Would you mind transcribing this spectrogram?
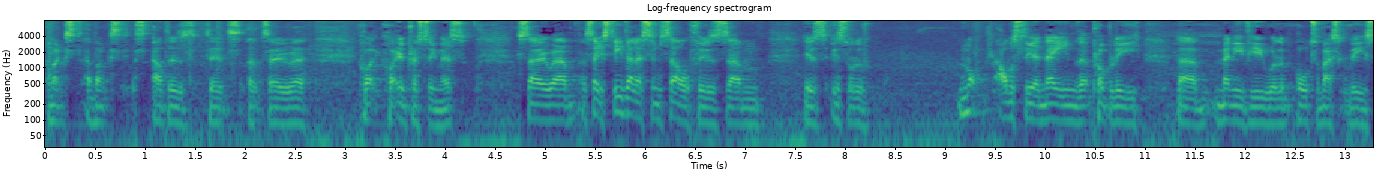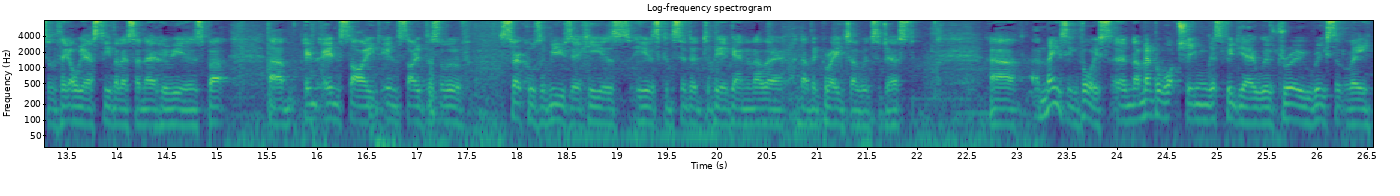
amongst amongst others. So uh, quite quite interesting this. So um, I say Steve Ellis himself is um, is is sort of not obviously a name that probably um, many of you will automatically sort of think, oh yeah, Steve Ellis, I know who he is. But um, in, inside inside the sort of circles of music, he is he is considered to be again another another great, I would suggest. Uh, amazing voice, and I remember watching this video with Drew recently.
